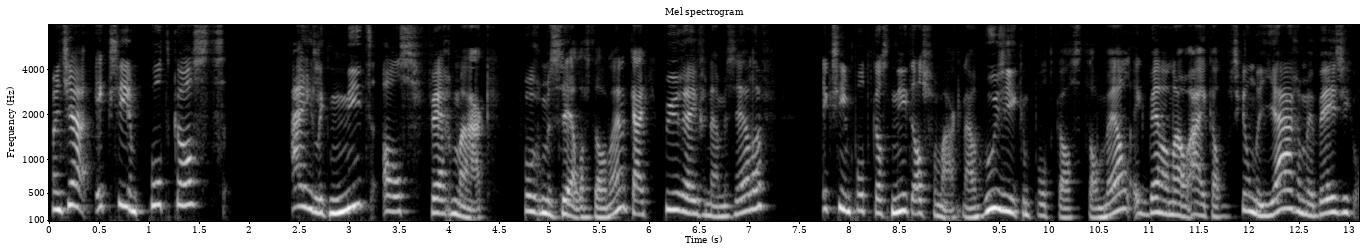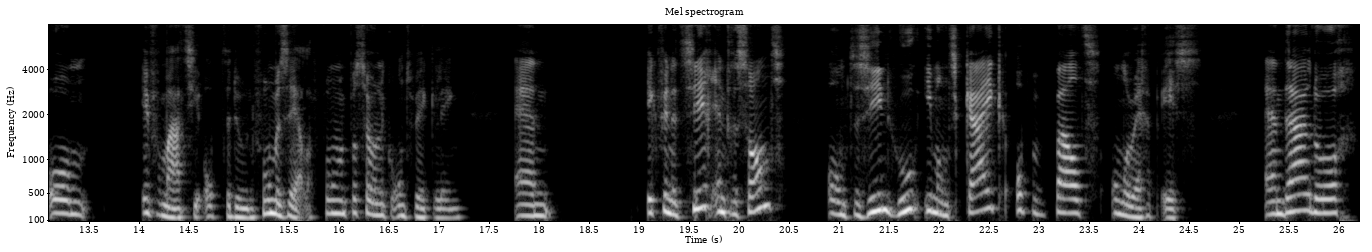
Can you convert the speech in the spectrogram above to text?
Want ja, ik zie een podcast eigenlijk niet als vermaak. Voor mezelf dan. Hè? Dan kijk ik puur even naar mezelf. Ik zie een podcast niet als vermaak. Nou, hoe zie ik een podcast dan wel? Ik ben er nou eigenlijk al verschillende jaren mee bezig om informatie op te doen voor mezelf, voor mijn persoonlijke ontwikkeling. En ik vind het zeer interessant om te zien hoe iemands kijk op een bepaald onderwerp is. En daardoor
